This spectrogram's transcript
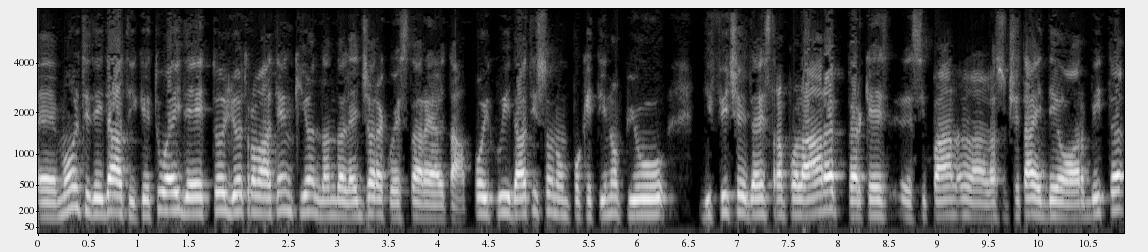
eh, molti dei dati che tu hai detto li ho trovati anch'io andando a leggere questa realtà. Poi qui i dati sono un pochettino più difficili da estrapolare perché eh, si parla, la società è The Orbit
